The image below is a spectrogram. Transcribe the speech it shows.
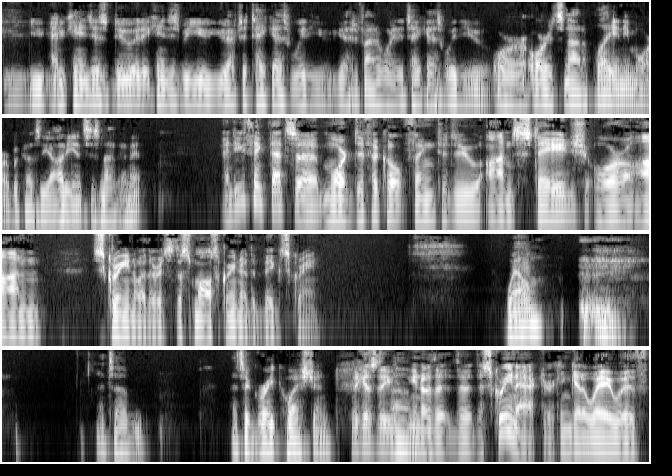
You and, you can't just do it. It can't just be you. You have to take us with you. You have to find a way to take us with you, or or it's not a play anymore because the audience is not in it. And do you think that's a more difficult thing to do on stage or on screen, whether it's the small screen or the big screen? Well, that's a that's a great question. Because the, um, you know, the, the, the, screen actor can get away with,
